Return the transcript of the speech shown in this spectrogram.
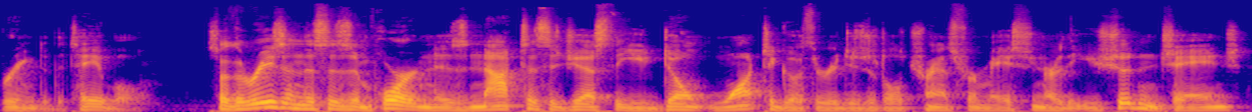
bring to the table. So, the reason this is important is not to suggest that you don't want to go through a digital transformation or that you shouldn't change,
